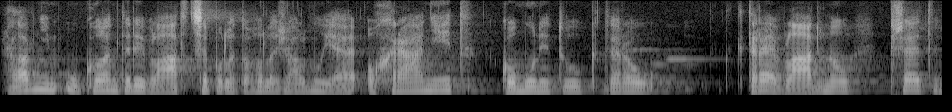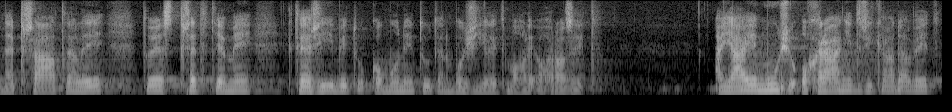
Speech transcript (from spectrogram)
Hlavním úkolem tedy vládce podle tohohle žalmu je ochránit komunitu, kterou, které vládnou před nepřáteli, to je před těmi, kteří by tu komunitu, ten boží lid mohli ohrozit. A já je můžu ochránit, říká David,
